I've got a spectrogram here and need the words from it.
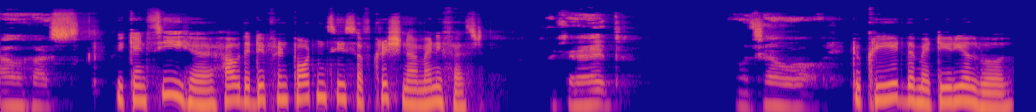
manifest We can see here how the different potencies of Krishna manifest to create the material world. to create the material world.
